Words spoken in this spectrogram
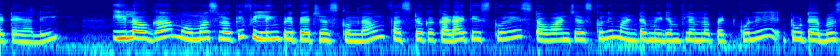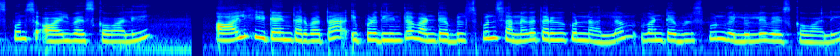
పెట్టేయాలి. ఈలోగా మోమోస్లోకి ఫిల్లింగ్ ప్రిపేర్ చేసుకుందాం. ఫస్ట్ ఒక కడాయి తీసుకుని స్టవ్ ఆన్ చేసుకుని మంట మీడియం ఫ్లేమ్లో పెట్టుకుని టూ టేబుల్ స్పూన్స్ ఆయిల్ వేసుకోవాలి. ఆయిల్ హీట్ అయిన తర్వాత ఇప్పుడు దీంట్లో వన్ టేబుల్ స్పూన్ సన్నగా తరుగుకున్న అల్లం వన్ టేబుల్ స్పూన్ వెల్లుల్లి వేసుకోవాలి.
